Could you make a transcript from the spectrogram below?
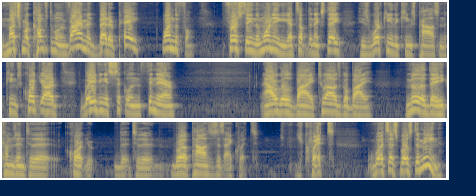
Much more comfortable environment, better pay. Wonderful. First thing in the morning, he gets up the next day. He's working in the king's palace, in the king's courtyard, waving his sickle in the thin air. An hour goes by, two hours go by. Middle of the day, he comes into the court, the, to the royal palace. He says, "I quit." You quit? What's that supposed to mean?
